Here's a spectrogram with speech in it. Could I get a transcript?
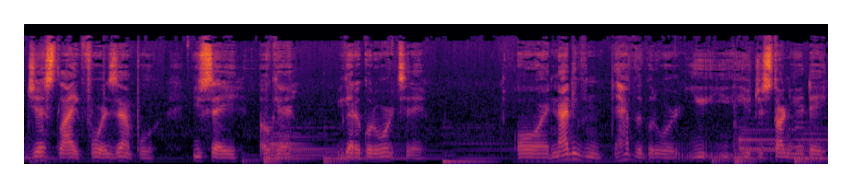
Just like, for example, you say, okay, you got to go to work today, or not even have to go to work. You, you you're just starting your day.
